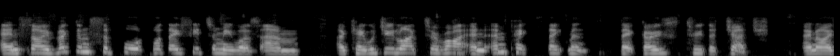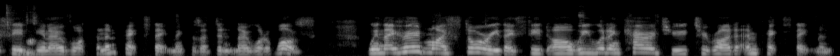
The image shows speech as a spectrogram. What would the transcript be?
And so victim support, what they said to me was, um, okay, would you like to write an impact statement that goes to the judge? And I said, you know, what's an impact statement? Because I didn't know what it was. When they heard my story, they said, oh, we would encourage you to write an impact statement.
